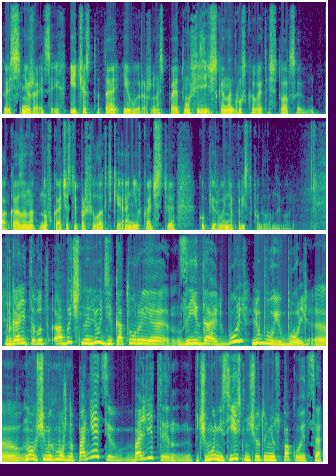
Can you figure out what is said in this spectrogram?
то есть снижается их и частота, и выраженность. Поэтому физическая нагрузка в этой ситуации показана, но в качестве профилактики, а не в качестве купирования приступа головной боли. Маргарита, вот обычно люди, которые заедают боль, любую боль, э, ну, в общем, их можно понять, болит, почему не съесть, ничего-то не успокоится.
